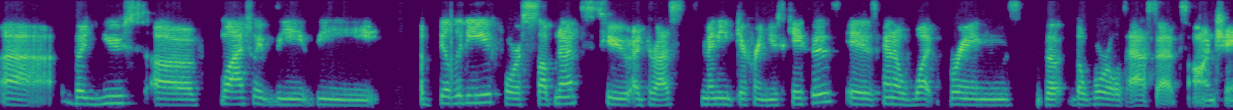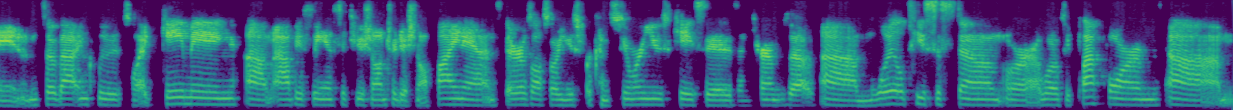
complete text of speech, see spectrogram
uh, the use of well actually the the ability for subnets to address many different use cases is kind of what brings the, the world's assets on chain. And so that includes like gaming, um, obviously institutional and traditional finance. There is also a use for consumer use cases in terms of um, loyalty system or loyalty platforms. Um,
